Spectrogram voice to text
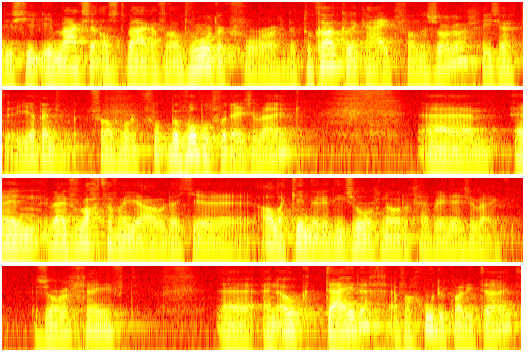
dus je, je, maakt ze als het ware verantwoordelijk voor de toegankelijkheid van de zorg. Je zegt, jij bent verantwoordelijk voor, bijvoorbeeld voor deze wijk. Ehm, en wij verwachten van jou dat je alle kinderen die zorg nodig hebben in deze wijk zorg geeft. Uh, en ook tijdig en van goede kwaliteit.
